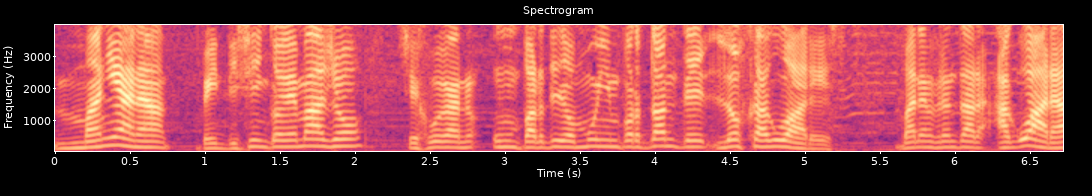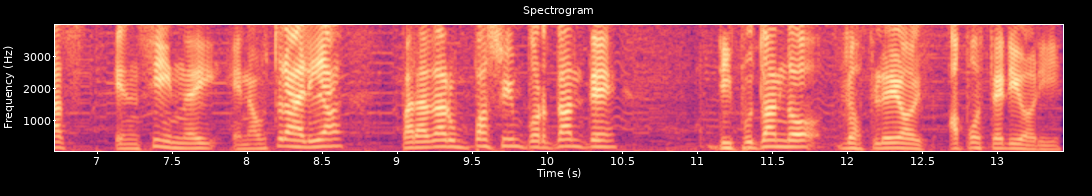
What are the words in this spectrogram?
Mañana, 25 de mayo, se juegan un partido muy importante. Los Jaguares van a enfrentar a Guaras en Sydney, en Australia, para dar un paso importante disputando los playoffs a posteriori.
